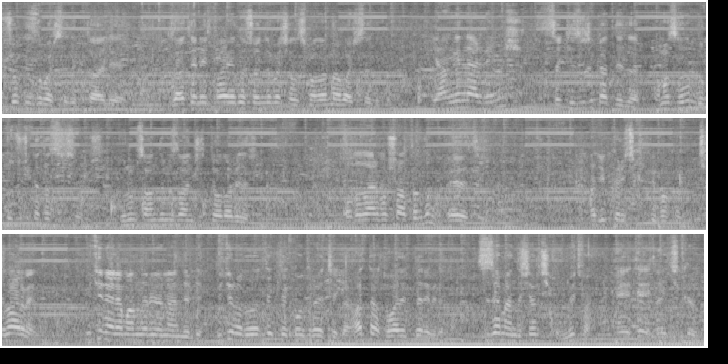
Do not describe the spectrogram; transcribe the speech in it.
Çok hızlı başladık tahliye. Zaten itfaiyede söndürme çalışmalarına başladık. Yangın neredeymiş? 8. kat dediler ama sanırım 9. kata sıçramış. Durum sandığımızdan ciddi olabilir. Odalar boşaltıldı mı? Evet. Hadi yukarı çıkıp bir bakalım. Çınar Bey, bütün elemanları yönlendirdi. Bütün odaları tek tek kontrol edecekler. Hatta tuvaletleri bile. Siz hemen dışarı çıkın lütfen. Evet evet hadi çıkalım.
